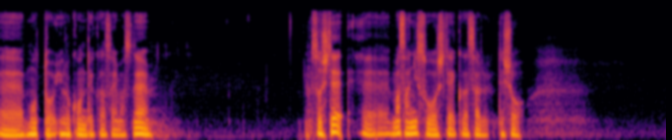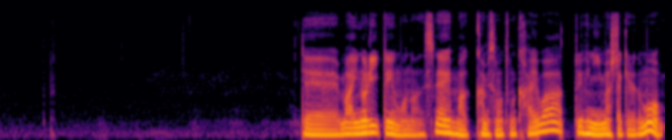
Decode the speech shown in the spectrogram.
えー、もっと喜んでくださいますね。そして、えー、まさにそうしてくださるでしょう。で、まあ、祈りというものはですね、まあ、神様との会話というふうに言いましたけれども、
